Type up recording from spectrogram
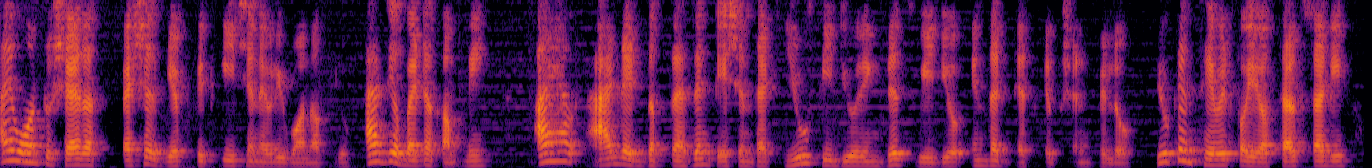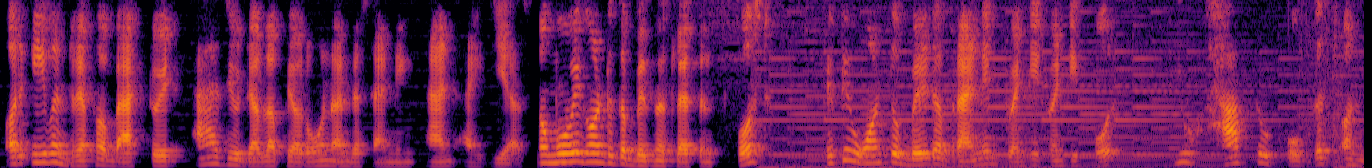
I want to share a special gift with each and every one of you. As your better company, I have added the presentation that you see during this video in the description below. You can save it for your self-study or even refer back to it as you develop your own understanding and ideas. Now moving on to the business lessons. First, if you want to build a brand in 2024, you have to focus on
